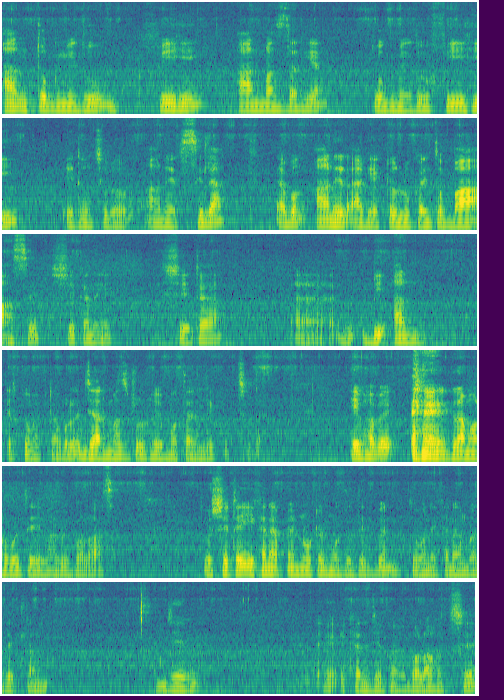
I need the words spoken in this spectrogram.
আন তুগমিদু ফিহি, আন মাজদারিয়া তুগমিদু ফিহি, এটা হচ্ছিল আনের সিলা এবং আনের আগে একটা লুকায়িত বা আছে, সেখানে সেটা বি আন এরকম একটা বলে, যার মাজরুর হয়ে মোতাল্লিক হচ্ছে এটা। এইভাবে গ্রামার বইতে এইভাবে বলা আছে। তো সেটাই এখানে আপনি নোটের মধ্যে দেখবেন। যেমন এখানে আমরা দেখলাম যে এখানে যেভাবে বলা হচ্ছে,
